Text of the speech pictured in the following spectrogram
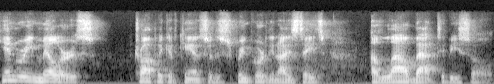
Henry Miller's Tropic of Cancer. The Supreme Court of the United States allowed that to be sold.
